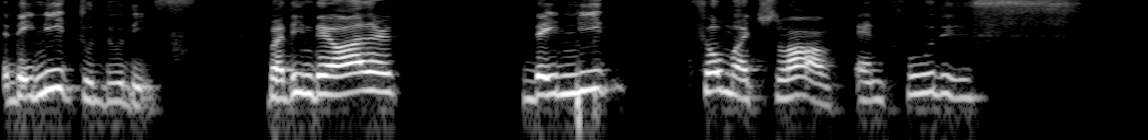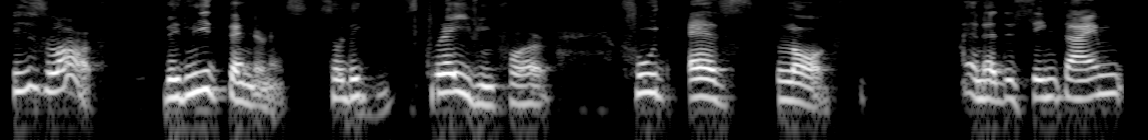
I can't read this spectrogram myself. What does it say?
they need to do this, but in the other, they need so much love and food is, is love. They need tenderness. So they Mhm. craving for food as love. And at the same time,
